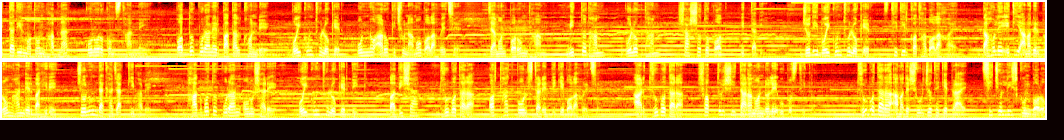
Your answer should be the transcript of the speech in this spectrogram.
ইত্যাদির মতন ভাবনার কোনো রকম স্থান নেই। পদ্মপুরাণের পাতাল খণ্ডে বৈকুণ্ঠ লোকের অন্য আরও কিছু নামও বলা হয়েছে, যেমন পরমধাম, নিত্যধাম, গোলকধাম, শাশ্বত পদ ইত্যাদি। যদি বৈকুণ্ঠ লোকের স্থিতির কথা বলা হয়, তাহলে এটি আমাদের ব্রহ্মাণ্ডের বাহিরে। চলুন দেখা যাক কীভাবে। ভাগবত পুরাণ অনুসারে বৈকুণ্ঠ লোকের দিক বা দিশা ধ্রুবতারা, অর্থাৎ পোল স্টারের দিকে বলা হয়েছে। আর ধ্রুবতারা সপ্তর্ষি তারামণ্ডলে উপস্থিত। ধ্রুবতারা আমাদের সূর্য থেকে প্রায় ছিচল্লিশ গুণ বড়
